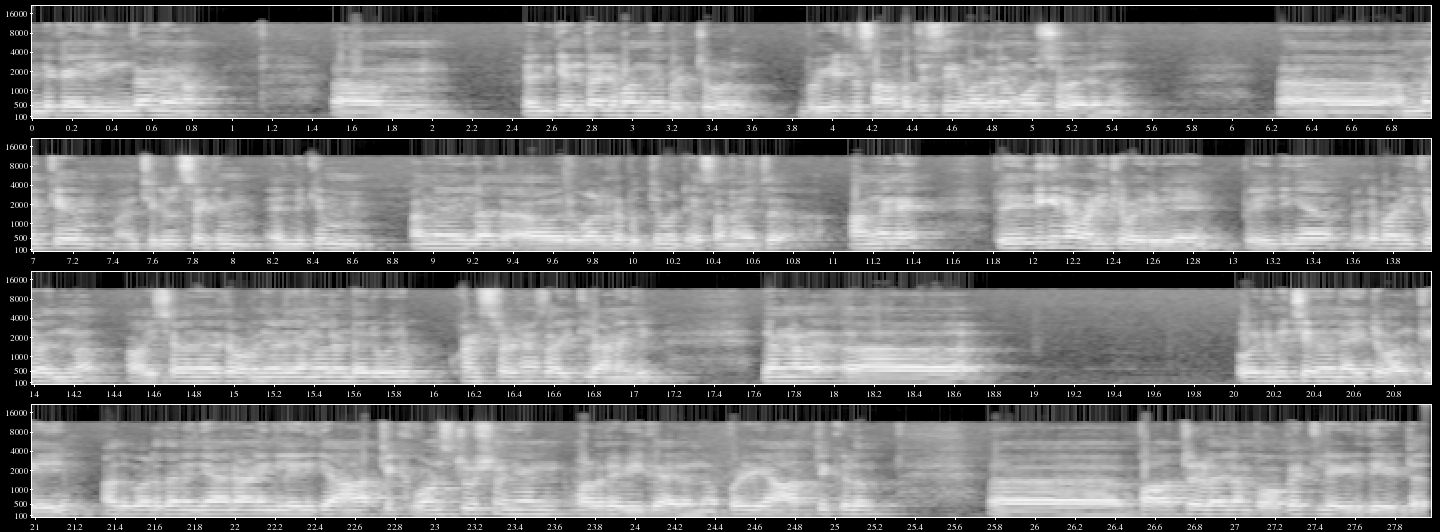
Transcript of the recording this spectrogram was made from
എന്റെ കയ്യിൽ ഇൻകം വേണം. എനിക്ക് എന്തായാലും വന്നേ പറ്റുള്ളൂ. വീട്ടിൽ സാമ്പത്തിക സ്ഥിതി വളരെ മോശമായിരുന്നു. അമ്മയ്ക്കും ചികിത്സയ്ക്കും എനിക്കും അങ്ങനെ ഇല്ലാത്ത ഒരു വളരെ ബുദ്ധിമുട്ടിയ സമയത്ത് അങ്ങനെ പെയിന്റിങ്ങിന്റെ പണിക്ക് വരികയും പെയിന്റിങ്ങിന്റെ പണിക്ക് വന്ന് വൈശാഖ നേരത്തെ പറഞ്ഞാൽ ഞങ്ങൾ രണ്ടുപേരും ഒരു കൺസ്ട്രക്ഷൻ സൈറ്റിലാണെങ്കിൽ ഞങ്ങൾ ഒരുമിച്ച് നൈറ്റ് വർക്ക് ചെയ്യും. അതുപോലെ തന്നെ ഞാനാണെങ്കിൽ എനിക്ക് ആർട്ടിക് കോൺസ്റ്റിറ്റ്യൂഷൻ ഞാൻ വളരെ വീക്കായിരുന്നു അപ്പോൾ ഈ ആർട്ടിക്കിളും പാർട്ടുകളെല്ലാം പോക്കറ്റിൽ എഴുതിയിട്ട്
